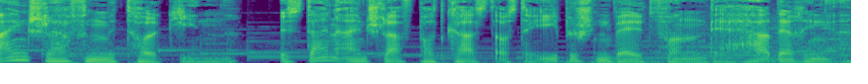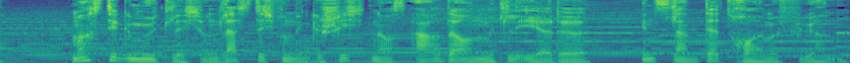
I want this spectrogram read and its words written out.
Einschlafen mit Tolkien ist dein Einschlaf-Podcast aus der epischen Welt von Der Herr der Ringe. Mach's dir gemütlich und lass dich von den Geschichten aus Arda und Mittelerde ins Land der Träume führen.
